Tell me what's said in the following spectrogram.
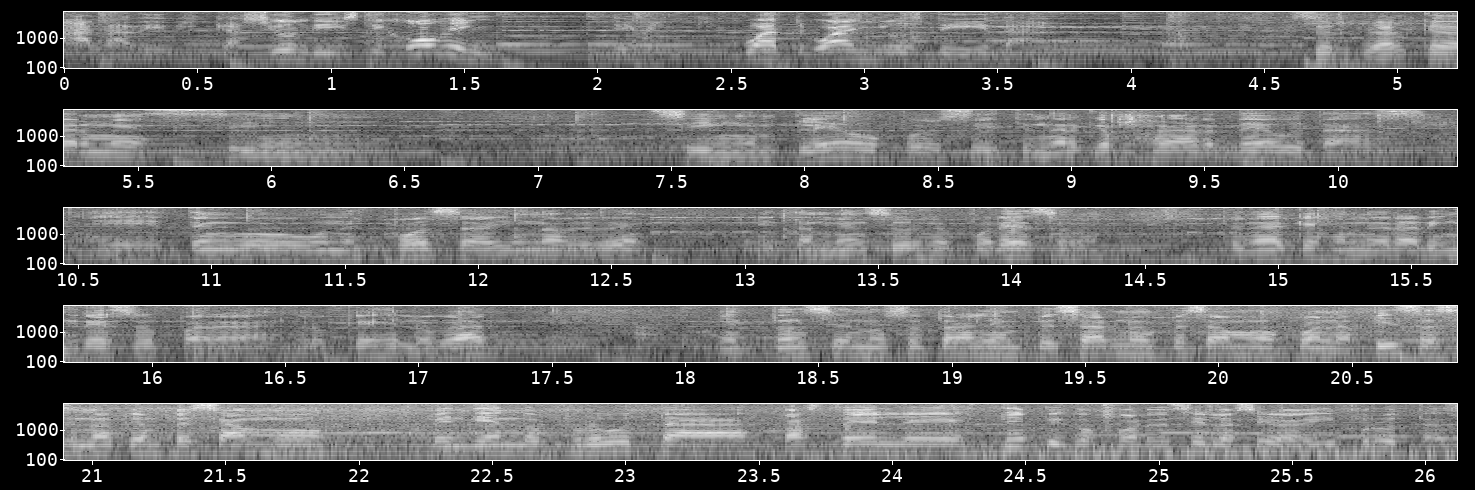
a la dedicación de este joven de 24 años de edad. Surgió al quedarme sin, sin empleo, pues y tener que pagar deudas. Eh, tengo una esposa y una bebé y también surge por eso, tener que generar ingresos para lo que es el hogar. Entonces nosotros al empezar no empezamos con la pizza, sino que empezamos vendiendo frutas, pasteles típicos por decirlo así, y frutas.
